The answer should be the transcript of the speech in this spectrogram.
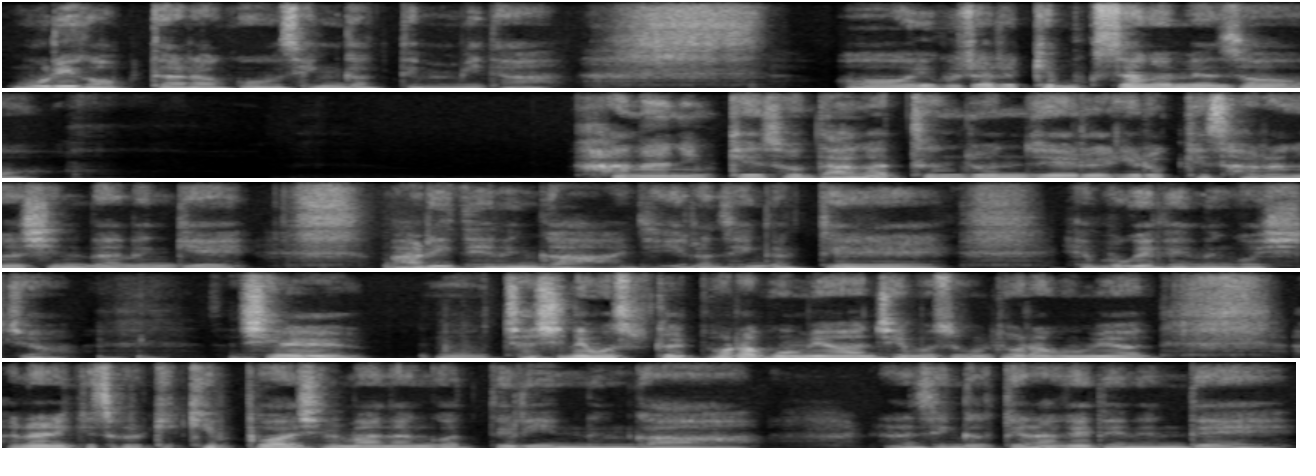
무리가 없다라고 생각됩니다. 어, 이거 저렇게 이렇게 묵상하면서 하나님께서 나 같은 존재를 이렇게 사랑하신다는 게 말이 되는가 이런 생각들 해보게 되는 것이죠. 사실 뭐 자신의 모습을 돌아보면 제 모습을 돌아보면 하나님께서 그렇게 기뻐하실 만한 것들이 있는가 라는 생각들 하게 되는데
